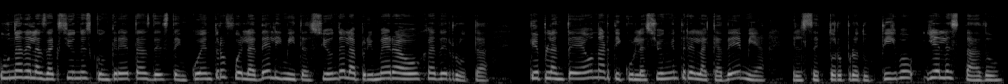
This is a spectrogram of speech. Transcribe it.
Una de las acciones concretas de este encuentro fue la delimitación de la primera hoja de ruta, que plantea una articulación entre la academia, el sector productivo y el Estado.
